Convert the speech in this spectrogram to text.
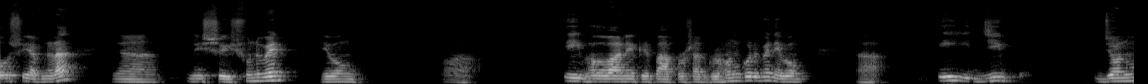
অবশ্যই আপনারা নিশ্চয়ই শুনবেন এবং এই ভগবানের কৃপা প্রসাদ গ্রহণ করবেন এবং এই জীব জন্ম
